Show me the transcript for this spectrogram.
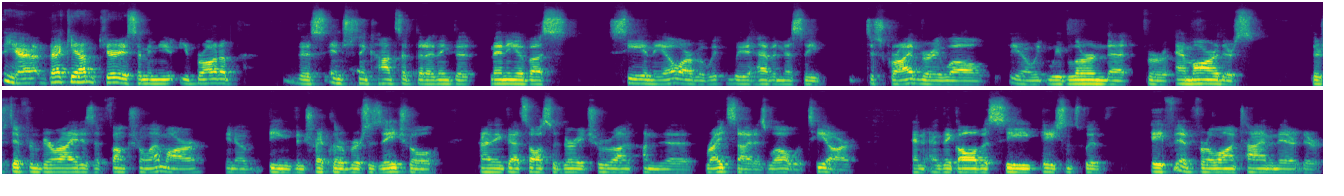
Yeah, Becky, I'm curious. I mean, you, you brought up this interesting concept that I think that many of us see in the OR, but we, we haven't necessarily described very well. You know, we, have learned that for MR, there's there's different varieties of functional MR. You know, being ventricular versus atrial, and I think that's also very true on, on the right side as well with TR. And, and I think all of us see patients with AFib for a long time, and their their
